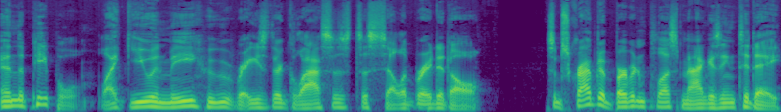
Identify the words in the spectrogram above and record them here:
and the people like you and me who raise their glasses to celebrate it all. Subscribe to Bourbon Plus magazine today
